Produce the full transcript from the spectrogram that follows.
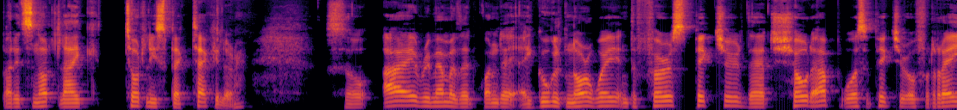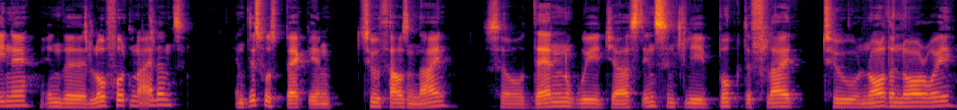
but it's not like totally spectacular. So I remember that one day I googled Norway, and the first picture that showed up was a picture of Reine in the Lofoten Islands, and this was back in 2009. So then we just instantly booked a flight to northern Norway.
